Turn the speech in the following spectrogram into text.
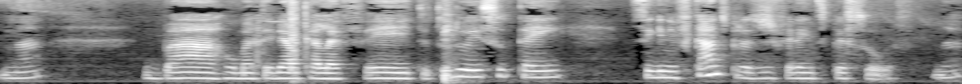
né? O barro, o material que ela é feito, tudo isso tem significados para as diferentes pessoas, né?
